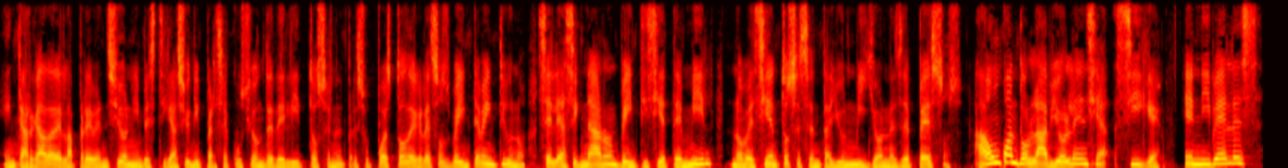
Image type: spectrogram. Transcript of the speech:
encargada de la prevención, investigación y persecución de delitos en el presupuesto de egresos 2021, se le asignaron 27.961 millones de pesos. Aun cuando la violencia sigue en niveles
